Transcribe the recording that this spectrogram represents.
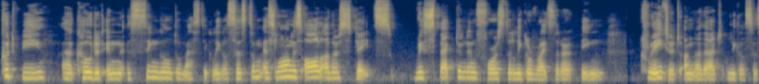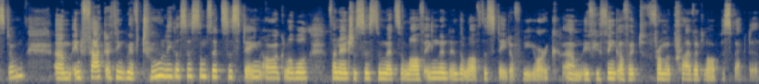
could be uh, coded in a single domestic legal system as long as all other states respect and enforce the legal rights that are being created under that legal system. Um, in fact, I think we have two legal systems that sustain our global financial system. That's the law of England and the law of the state of New York, um, if you think of it from a private law perspective.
